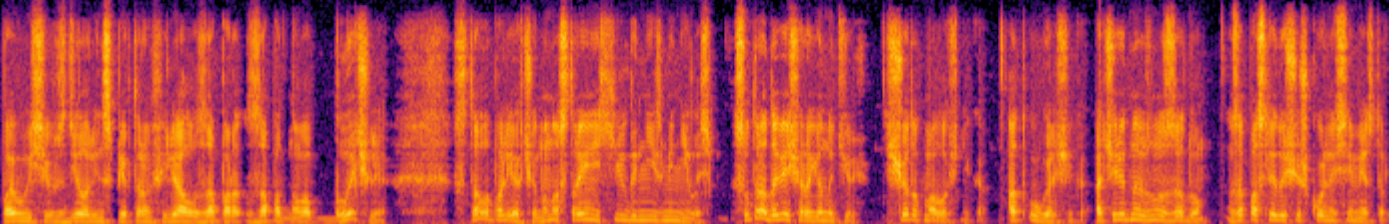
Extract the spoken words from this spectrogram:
повысив, сделали инспектором филиала западного Блэчли, Стало полегче, но настроение Хильды не изменилось. С утра до вечера ее нытье. Счет от молочника, от угольщика, очередной взнос за дом, за последующий школьный семестр.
